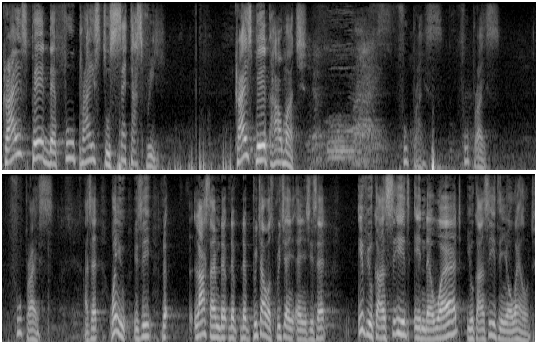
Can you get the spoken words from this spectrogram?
Christ paid the full price to set us free. Christ paid how much? full price. Full price. Full price full price. I said, when you, you see, the, last time the, the, the preacher was preaching and she said, if you can see it in the word, you can see it in your world.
